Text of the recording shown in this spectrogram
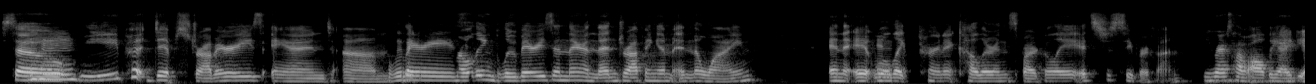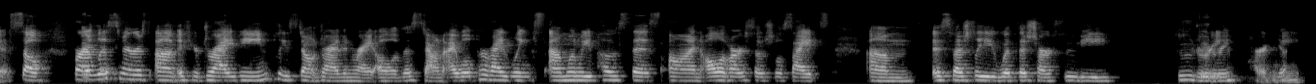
So mm-hmm. we put dipped strawberries and um, blueberries, like rolling blueberries in there, and then dropping them in the wine and it will like turn it color and sparkly. It's just super fun. You guys have all the ideas. So for our listeners, um, if you're driving, please don't drive and write all of this down. I will provide links um, when we post this on all of our social sites, um, especially with the Charfoodie Foodery, pardon yep. me,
